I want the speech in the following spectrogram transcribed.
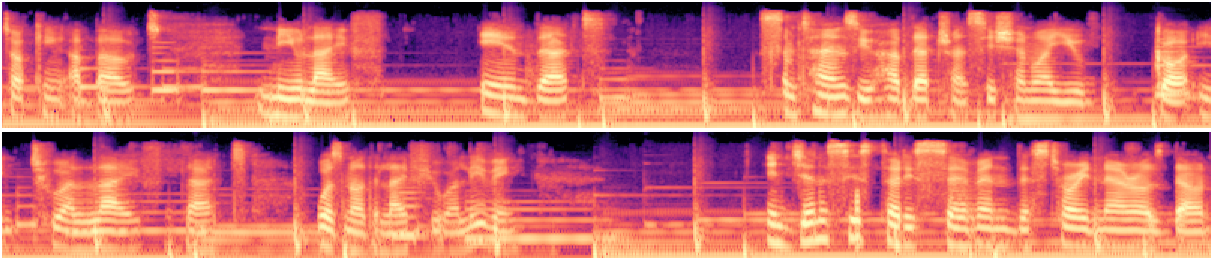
talking about new life. In that, sometimes you have that transition where you go into a life that was not the life you were living. In Genesis 37, the story narrows down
